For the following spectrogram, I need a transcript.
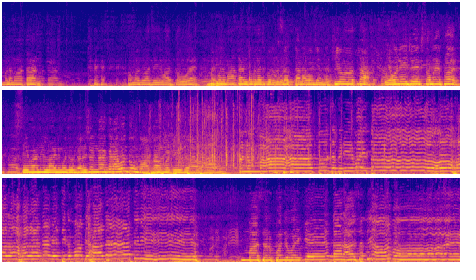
મને માતાન. સમજવા જેવી વાત કહું હોય પણ માતાને કદાચ કોઈ ઓળખતા ના હોય જે નથી ઓળખતા એવાને જો એક સમય પર સેવાની લાઈનમાં જો દર્શન ના કરાવો ને તો માતા મટી જાઓ. તું જબરી હોય તો હરા હરા ને વેટિંગ મો બેહાડે દેવી માં સરપંચ હોય કે ધારાસભ્ય હોયમાં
